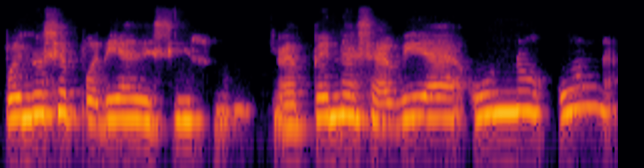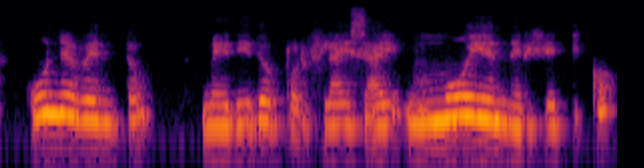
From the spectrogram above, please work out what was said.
pues no se podía decir, apenas había un, un evento medido por FlySci muy energético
